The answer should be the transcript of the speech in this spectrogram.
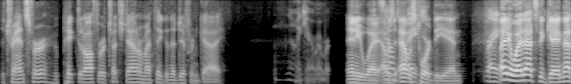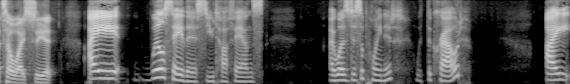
the transfer who picked it off for a touchdown, or am I thinking a different guy? I can't remember. Anyway, That I was sounds that was toward the end. Right. Anyway, that's the game. That's how I see it. I will say this, Utah fans. I was disappointed with the crowd. I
